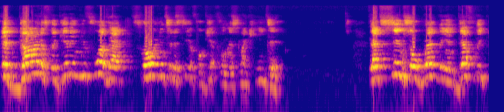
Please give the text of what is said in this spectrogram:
If God is forgiving you for that, throw it into the sea of forgetfulness like he did that sin so readily and deftly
